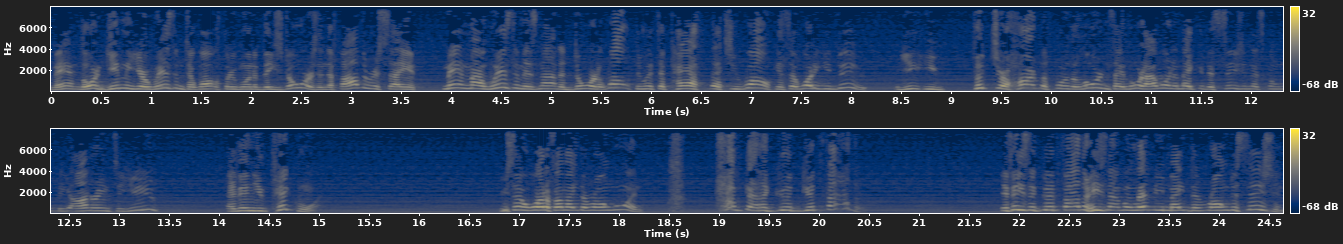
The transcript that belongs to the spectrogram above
man, Lord, give me your wisdom to walk through one of these doors. And the Father is saying, man, my wisdom is not a door to walk through, it's a path that you walk. And so what do you do? You, you put your heart before the Lord and say, Lord, I want to make a decision that's going to be honoring to you. And then you pick one. You say, well, what if I make the wrong one? I've got a good, good father. If he's a good father, he's not going to let me make the wrong decision.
